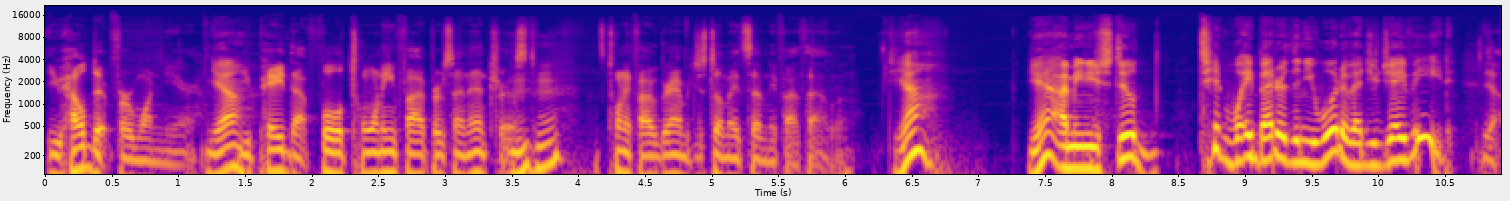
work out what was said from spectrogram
you held it for one year, Yeah. you paid that full twenty five percent interest. Mm-hmm. It's twenty five grand, but you still made seventy five thousand. Yeah, yeah. I mean, you still did way better than you would have had you JV'd. Yeah.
